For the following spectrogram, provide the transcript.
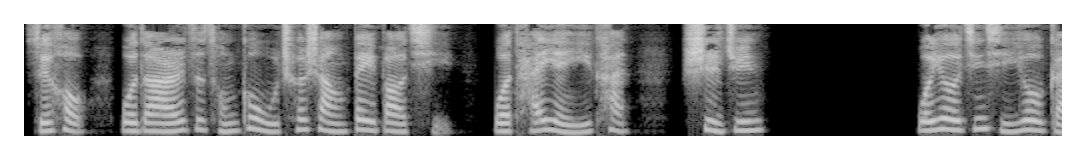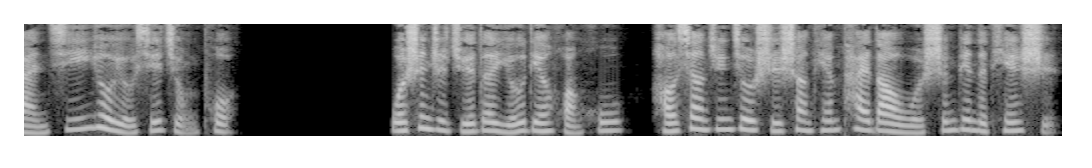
随后，我的儿子从购物车上被抱起，我抬眼一看，是君。我又惊喜又感激，又有些窘迫。我甚至觉得有点恍惚，好像君就是上天派到我身边的天使。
